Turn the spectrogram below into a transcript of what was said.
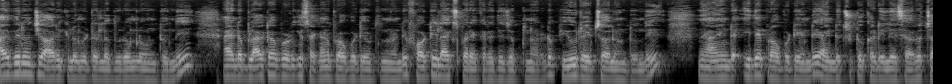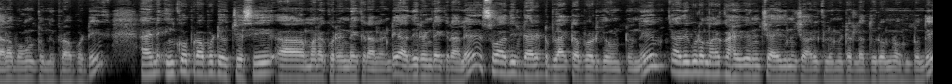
హైవే నుంచి ఆరు కిలోమీటర్ల దూరంలో ఉంటుంది. అండ్ బ్లాక్ టాప్ రోడ్కి సెకండ్ ప్రాపర్టీ అవుతుందండి ఫార్టీ ల్యాక్స్ పర్ ఎకర్ అయితే చెప్తున్నారు ప్యూర్ రెడ్ సాల్ ఉంటుంది. అండ్ ఇదే ప్రాపర్టీ అండి. అండ్ చుట్టూ కడిలేసారు చాలా బాగుంటుంది ప్రాపర్టీ. అండ్ ఇంకో ప్రాపర్టీ వచ్చేసి మన మనకు రెండు ఎకరాలండి. అది రెండు ఎకరాలే. సో అది డైరెక్ట్ బ్లాక్ టాప్ రోడ్కి ఉంటుంది. అది కూడా మనకు హైవే నుంచి ఐదు నుంచి ఆరు కిలోమీటర్ల దూరంలో ఉంటుంది.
